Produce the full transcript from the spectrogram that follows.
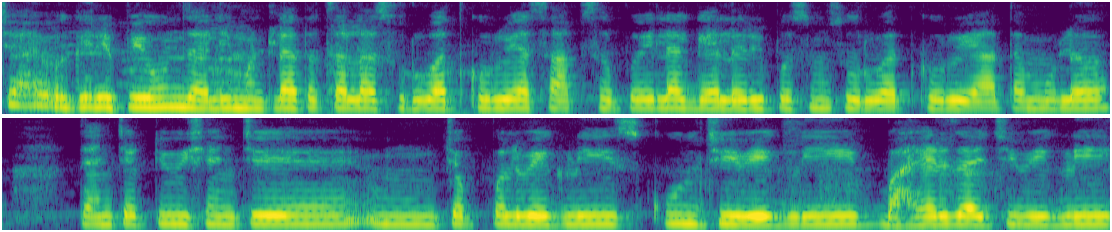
चाय वगैरे पिऊन झाली. म्हटलं आता चला सुरुवात करूया. साफसफाईला गॅलरीपासून सुरुवात करूया. आता मुलं त्यांच्या ट्युशनचे चप्पल वेगळी स्कूलची वेगळी बाहेर जायची वेगळी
